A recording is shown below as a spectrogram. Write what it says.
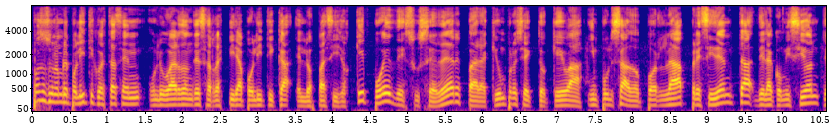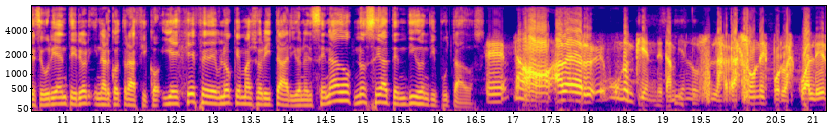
Vos sos un hombre político, estás en un lugar donde se respira política en los pasillos. ¿Qué puede suceder para que un proyecto que va impulsado por la presidenta de la Comisión de Seguridad Interior y Narcotráfico y el jefe de bloque mayoritario en el Senado no sea atendido en diputados? Eh, no, a ver, uno entiende también las razones por las cuales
